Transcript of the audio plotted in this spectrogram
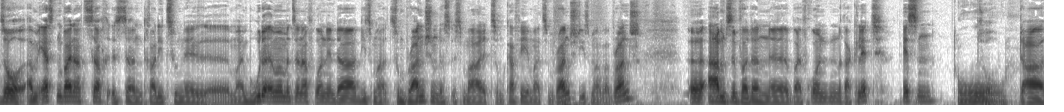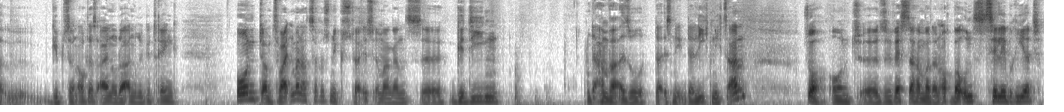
so, am ersten Weihnachtstag ist dann traditionell äh, mein Bruder immer mit seiner Freundin da. Diesmal zum Brunchen. Das ist mal zum Kaffee, mal zum Brunch. Diesmal war Brunch. Äh, abends sind wir dann äh, bei Freunden Raclette essen. oh. So, da äh, gibt es dann auch das ein oder andere Getränk. Und am zweiten Weihnachtstag ist nichts. Da ist immer ganz äh, gediegen. Und da haben wir also, da, ist, da liegt nichts an. So, und äh, Silvester haben wir dann auch bei uns zelebriert.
